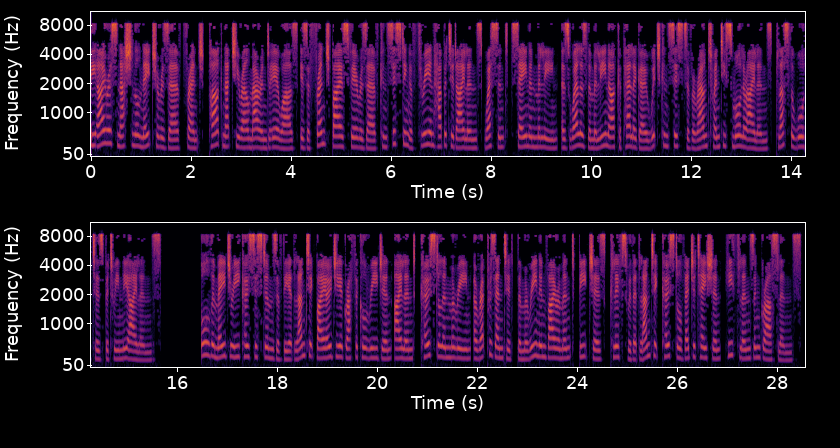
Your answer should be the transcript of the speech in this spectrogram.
The Iroise National Nature Reserve French, Parc Naturel Marin de is a French biosphere reserve consisting of three inhabited islands Ouessant, Sein and Molène, as well as the Molène archipelago which consists of around 20 smaller islands, plus the waters between the islands. All the major ecosystems of the Atlantic biogeographical region island, coastal and marine are represented, the marine environment, beaches, cliffs with Atlantic coastal vegetation, heathlands and grasslands.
